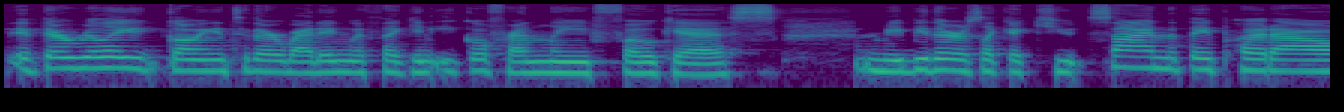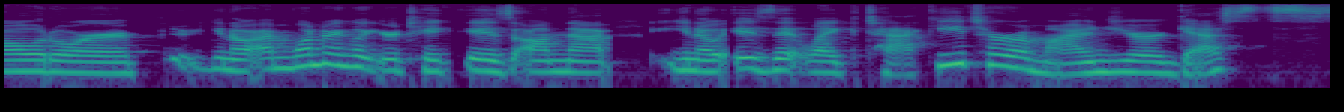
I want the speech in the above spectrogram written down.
if they're really going into their wedding with like an eco-friendly focus maybe there's like a cute sign that they put out or you know i'm wondering what your take is on that you know is it like tacky to remind your guests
